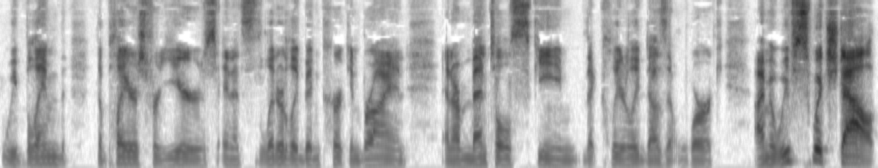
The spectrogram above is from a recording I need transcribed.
We blamed the players for years, and it's literally been Kirk and Brian and our mental scheme that clearly doesn't work. I mean, we've switched out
